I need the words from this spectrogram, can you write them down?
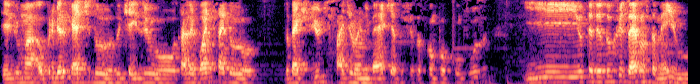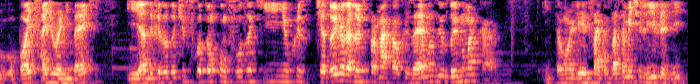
Teve uma, o primeiro catch do, do Chase, o Tyler Boyd sai do, do backfield, sai de running back, a defesa ficou um pouco confusa. E o TD do Chris Evans também, o, o Boyd sai de running back, e a defesa do Chiefs ficou tão confusa que o Chris, tinha dois jogadores para marcar o Chris Evans e os dois não marcaram. Então ele sai completamente livre ali.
